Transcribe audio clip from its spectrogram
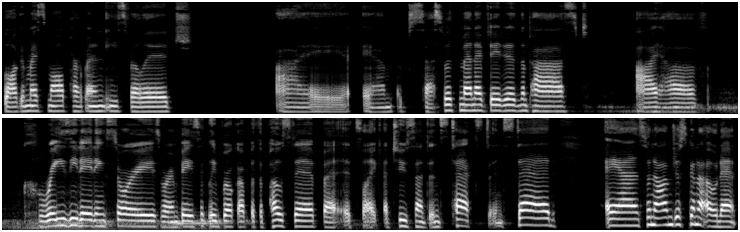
blog in my small apartment in East Village. I am obsessed with men I've dated in the past. I have crazy dating stories where I'm basically broke up with a post it, but it's like a two sentence text instead. And so now I'm just going to own it.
